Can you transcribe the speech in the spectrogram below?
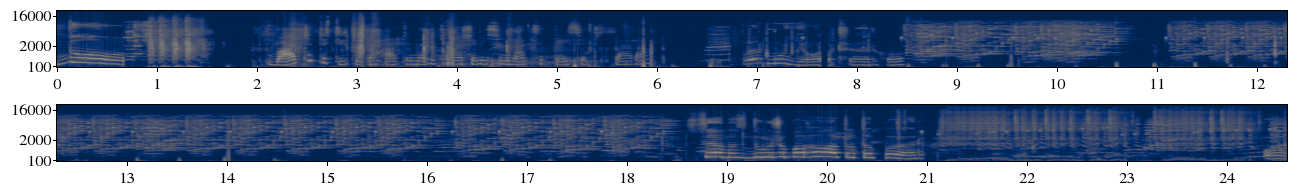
Да. Бачите, стільки багато, навіть майже 18 тисяч зараз. Тепер моя. Це нас дуже багато тепер. Ого.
